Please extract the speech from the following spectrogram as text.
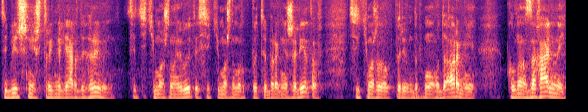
це більше ніж 3 мільярди гривень. Це тільки можна уявити, скільки можна було купити бронежилетів, скільки можна було купити допомогу до армії. Коли у нас загальний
